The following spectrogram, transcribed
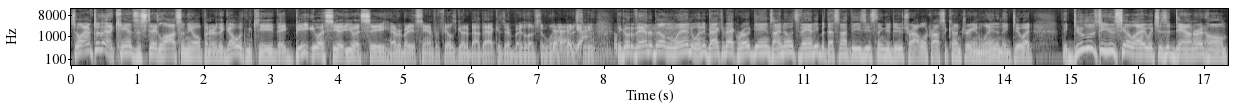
So after that Kansas State loss in the opener, they go with McKee. They beat USC at USC. Everybody at Stanford feels good about that because everybody loves to win at USC. Yeah. They go to Vanderbilt and win, win back-to-back road games. I know it's Vandy, but that's not the easiest thing to do. Travel across the country and win, and they do it. They do lose to UCLA, which is a downer at home.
